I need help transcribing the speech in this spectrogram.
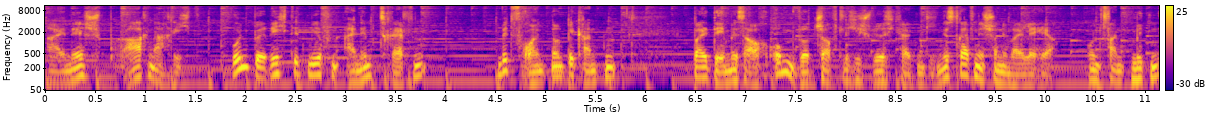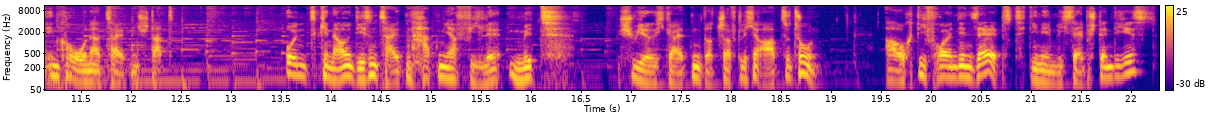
eine Sprachnachricht und berichtet mir von einem Treffen mit Freunden und Bekannten, bei dem es auch um wirtschaftliche Schwierigkeiten ging. Das Treffen ist schon eine Weile her und fand mitten in Corona-Zeiten statt. Und genau in diesen Zeiten hatten ja viele mit Schwierigkeiten wirtschaftlicher Art zu tun. Auch die Freundin selbst, die nämlich selbstständig ist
